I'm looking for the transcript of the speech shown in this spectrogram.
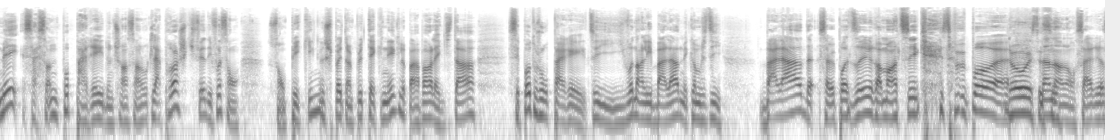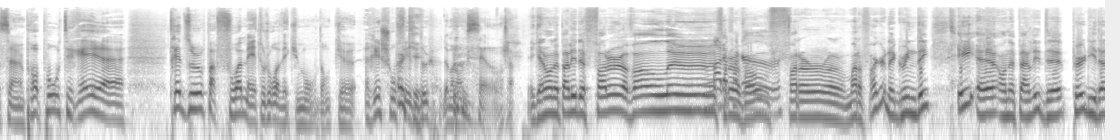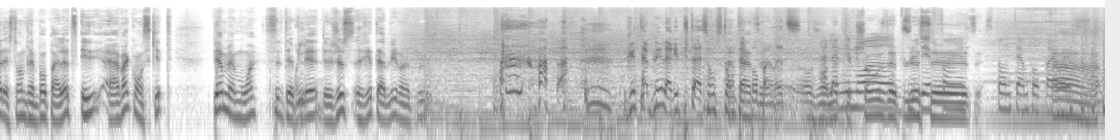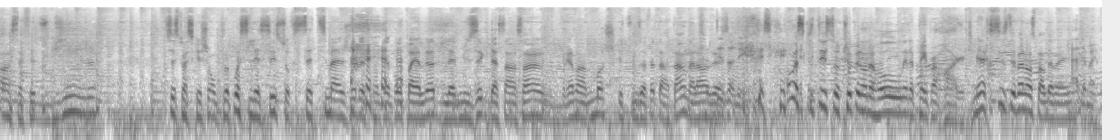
mais ça sonne pas pareil d'une chanson à l'autre. L'approche qu'il fait, des fois, son, son picking, là, je peux être un peu technique là, par rapport à la guitare, c'est pas toujours pareil. Tu sais, il va dans les balades, mais comme je dis, balade, ça veut pas dire romantique, ça veut pas... euh, Ah non, ça. non, non, ça reste un propos très... euh, Très dur parfois, mais toujours avec humour. Donc, euh, Réchauffé Ok. 2 de mon oncle Serge. Également, on a parlé de Father of All... euh, Father of All... Motherfucker. Father of Motherfucker de Green Day. Et euh, on a parlé de Perdida de Stone Temple Pilots. Et avant qu'on se quitte, permets-moi, s'il te Oui. plaît, de juste rétablir un peu... Rétablir la réputation de Stone Attends, Temple. Pilots. Je vais À la mettre quelque mémoire chose de du plus... défunt euh, Stone Temple Pilots. Ah, ah, ça fait du bien, là. C'est parce que je- on pouvait pas se laisser sur cette image-là de Temple Pilot, de la musique d'ascenseur vraiment moche que tu nous as fait entendre. Alors, euh, Désolé. on va se quitter sur Tripping on a Hole in a Paper Heart. Merci Stéphane, on se parle demain. à demain.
